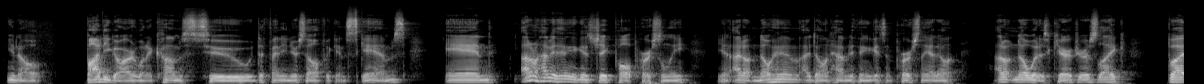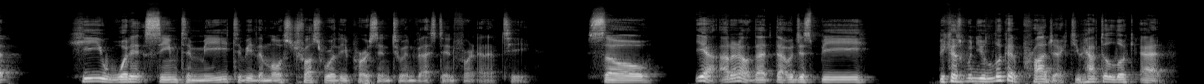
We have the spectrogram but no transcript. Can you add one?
you know bodyguard when it comes to defending yourself against scams and I don't have anything against Jake Paul personally. You know, I don't know him. I don't have anything against him personally. I don't I don't know what his character is like, but he wouldn't seem to me to be the most trustworthy person to invest in for an NFT. So, yeah, I don't know. That that would just be because when you look at a project, you have to look at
